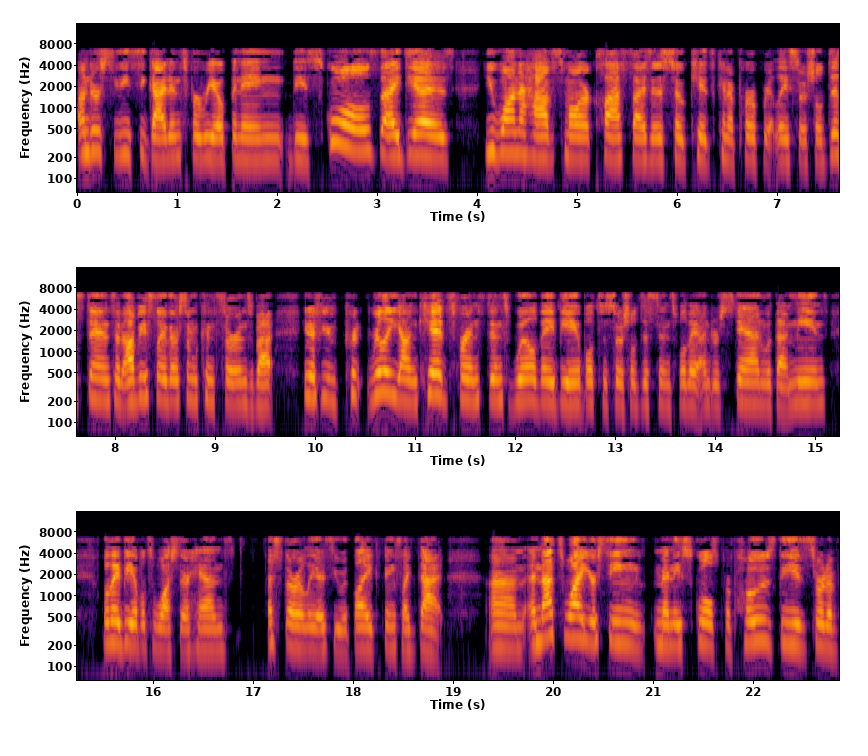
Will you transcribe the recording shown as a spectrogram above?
under CDC guidance for reopening these schools, the idea is you want to have smaller class sizes so kids can appropriately social distance. And obviously there's some concerns about, you know, if you've really young kids, for instance, will they be able to social distance? Will they understand what that means? Will they be able to wash their hands as thoroughly as you would like? Things like that. Um, and that's why you're seeing many schools propose these sort of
